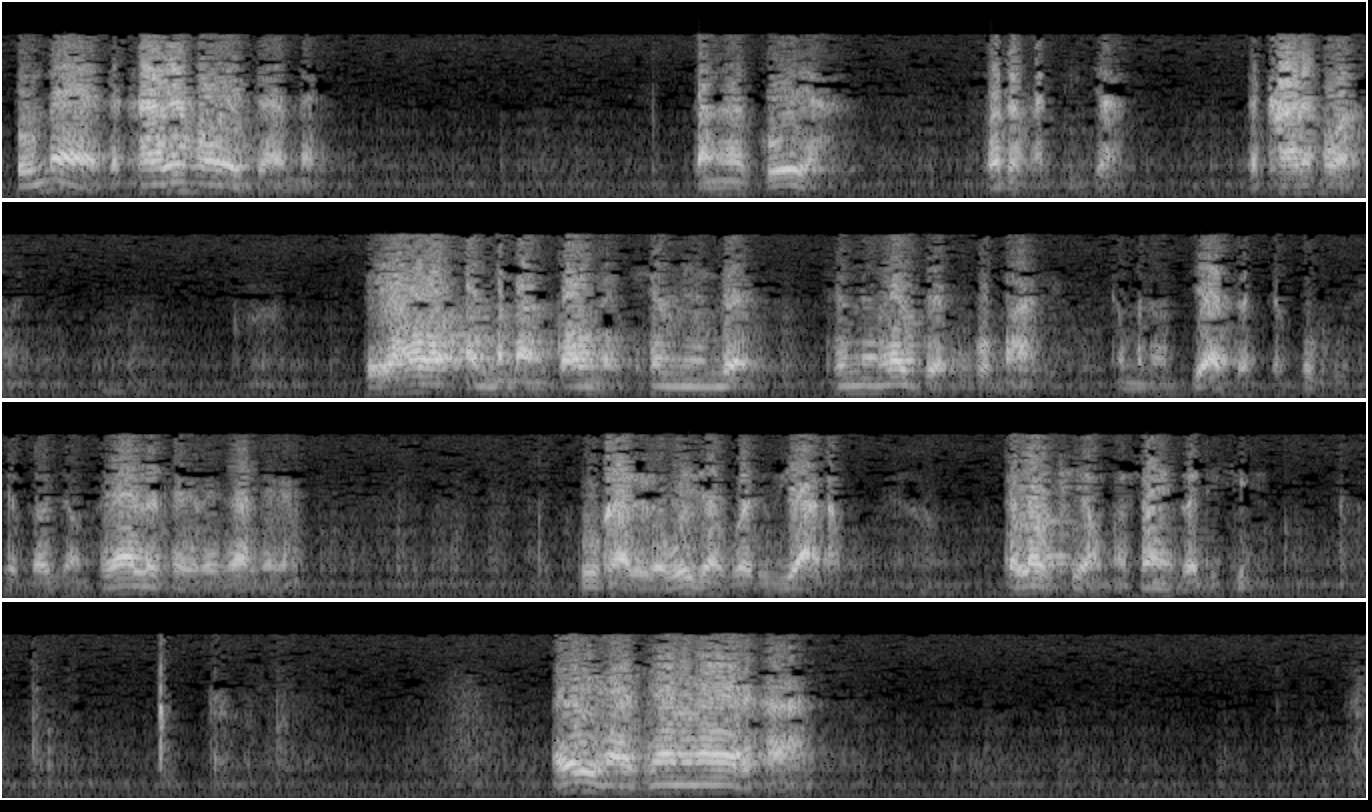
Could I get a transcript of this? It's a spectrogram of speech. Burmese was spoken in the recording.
ပုံနာတခါလဲဟောလိုက်တာနဲ့တန်ခါ900သောတာပန်တည်ကြတခါလဲဟော တရားဟောအမှန်တန်ကောင်းတယ်သင်မြင်တဲ့သင်မြင်လိုက်တဲ့ဥပမာအမှန်တန်ပြတတ်တဲ့ပုဂ္ဂိုလ်ဖြစ်တော့ကြောင့်ဘုရားလက်ထက်ကလေးကလည်းဒုက္ခတွေဝိဇ္ဇာကွယ်သူရတာဘယ်လောက်ဖြစ်အောင်မဆိုင်သတိရှိအဲဒီမှာဉာဏ်နာတဲ့ခါ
